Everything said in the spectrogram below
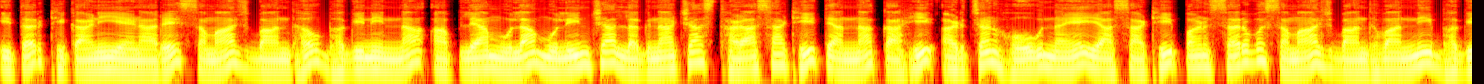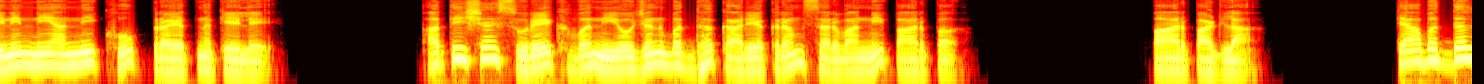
इतर ठिकाणी येणारे समाज बांधव भगिनींना आपल्या मुला मुलींच्या लग्नाच्या स्थळासाठी त्यांना काही अडचण होऊ नये यासाठी पण सर्व समाज बांधवांनी भगिनींनी खूप प्रयत्न केले. अतिशय सुरेख व नियोजनबद्ध कार्यक्रम सर्वांनी पार पार पाडला. त्याबद्दल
